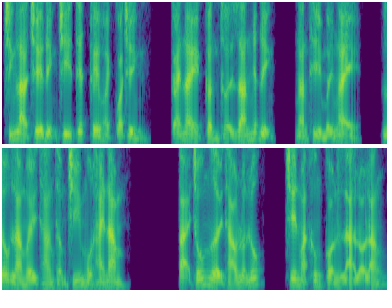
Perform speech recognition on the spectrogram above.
chính là chế định chi tiết kế hoạch quá trình, cái này cần thời gian nhất định, ngắn thì mấy ngày, lâu là mấy tháng, thậm chí một hai năm. Tại chỗ người thảo luận lúc, trên mặt không còn là lo lắng,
